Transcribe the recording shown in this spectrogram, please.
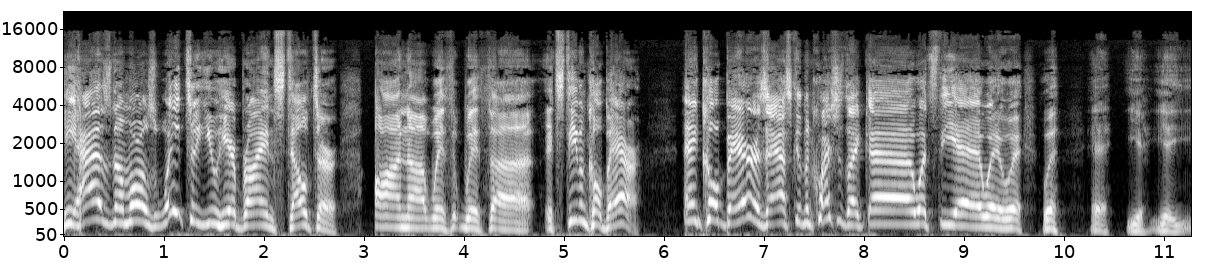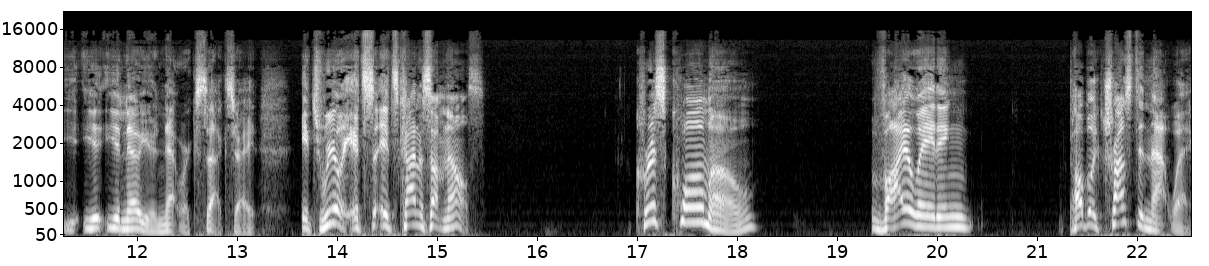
he has no morals. Wait till you hear Brian Stelter on uh, with with uh, it's Stephen Colbert, and Colbert is asking the questions like, uh, "What's the uh, wait wait wait? Uh, you, you you you know your network sucks, right? It's really it's it's kind of something else." Chris Cuomo violating public trust in that way.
